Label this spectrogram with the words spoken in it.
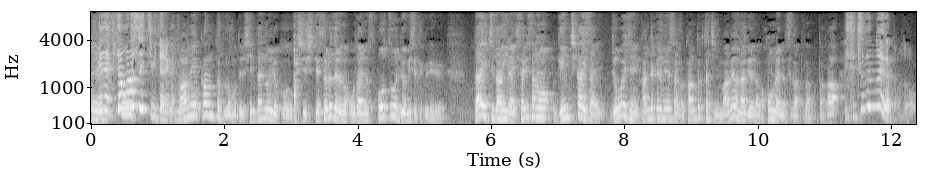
えーピタゴラスイッチみたいな感じ？豆監督が持てる身体能力を駆使してそれぞれのお題のスポーツ奥義を見せてくれる。第1弾以来久々の現地開催。上映時に観客の皆さんが監督たちに豆を投げるのが本来の姿だったが。え節分の映画ってこと？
